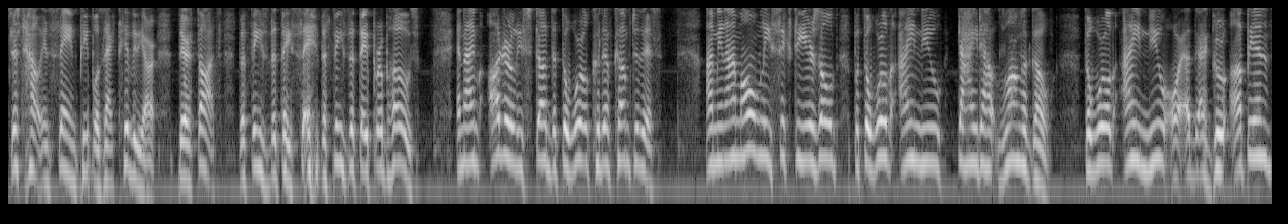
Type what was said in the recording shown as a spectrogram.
just how insane people's activity are, their thoughts, the things that they say, the things that they propose. And I'm utterly stunned that the world could have come to this. I mean, I'm only 60 years old, but the world I knew died out long ago. The world I knew or I grew up in,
